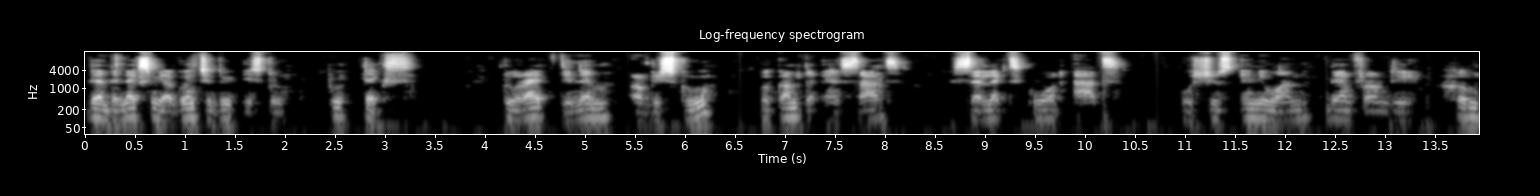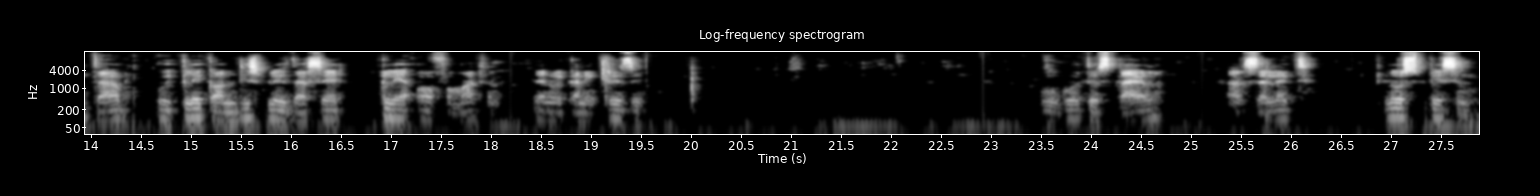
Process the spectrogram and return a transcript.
Then the next thing we are going to do is to put text. To write the name of the school, we come to insert, select word art, we choose anyone. Then from the home tab, we click on this place that said clear all formatting. Then we can increase it. We'll go to style and select no spacing.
